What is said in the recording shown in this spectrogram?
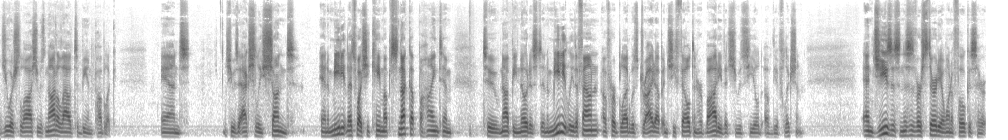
Jewish law, she was not allowed to be in public. And she was actually shunned. And immediately, that's why she came up, snuck up behind him to not be noticed. And immediately, the fountain of her blood was dried up, and she felt in her body that she was healed of the affliction. And Jesus, and this is verse 30, I want to focus here.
